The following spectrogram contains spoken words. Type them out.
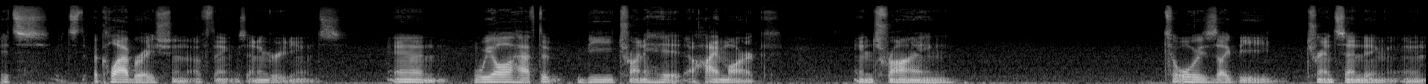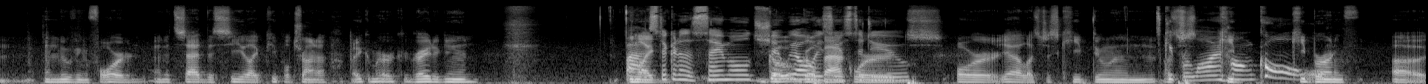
it's it's a collaboration of things and ingredients. And we all have to be trying to hit a high mark and trying to always like be transcending and and moving forward. And it's sad to see like people trying to make America great again. Wow, like, sticking to the same old shit we always used to do. Or yeah, let's just keep doing. Let's, Keep relying keep, on coal. keep burning uh,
